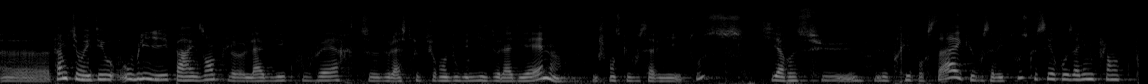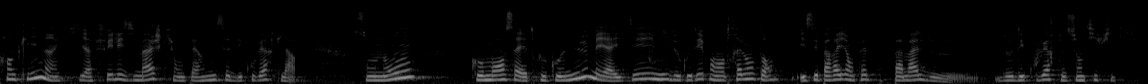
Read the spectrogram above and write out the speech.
Euh, femmes qui ont été oubliées, par exemple la découverte de la structure en double hélice de l'ADN. je pense que vous savez tous qui a reçu le prix pour ça et que vous savez tous que c'est Rosalind Franklin qui a fait les images qui ont permis cette découverte-là. Son nom commence à être connu, mais a été mis de côté pendant très longtemps. Et c'est pareil en fait pour pas mal de, découvertes scientifiques.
